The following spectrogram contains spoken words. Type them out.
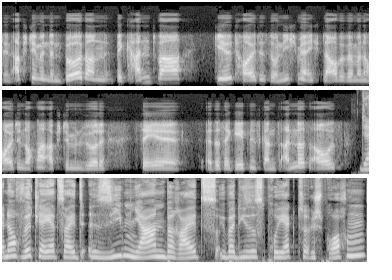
den abstimmenden Bürgern bekannt war, gilt heute so nicht mehr. Ich glaube, wenn man heute nochmal abstimmen würde, sähe äh, das Ergebnis ganz anders aus. Dennoch wird ja jetzt seit sieben Jahren bereits über dieses Projekt gesprochen.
